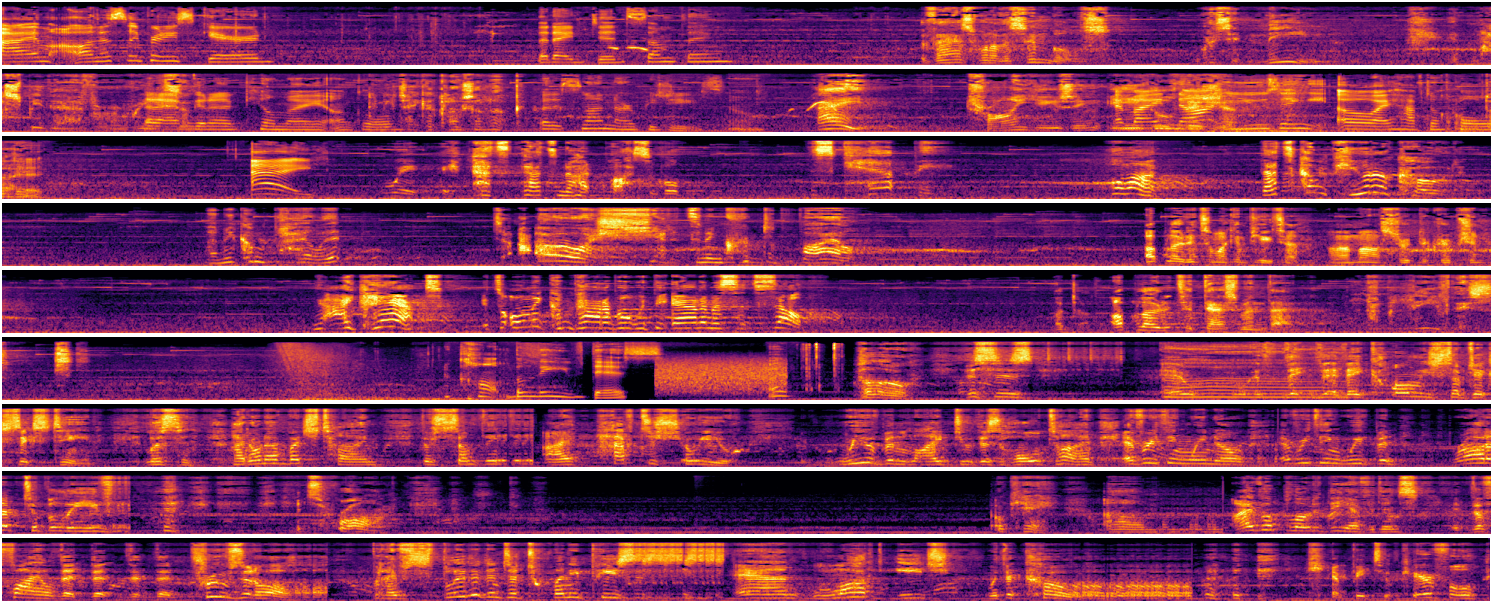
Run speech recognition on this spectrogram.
I'm honestly pretty scared that I did something. There's one of the symbols. What does it mean? It must be there for a reason. That I'm gonna kill my uncle. Take a closer look. But it's not an RPG, so. Hey, try using Am I not vision. using? Oh, I have to hold day. it. Hey! Wait, wait, that's that's not possible. This can't be. Hold on. That's computer code. Let me compile it. Oh shit, it's an encrypted file. Upload it to my computer. I'm a master at decryption. I can't! It's only compatible with the Animus itself. Uh, d- upload it to Desmond then. I can't believe this. I can't believe this. Oh, Hello, this is. uh, they, they, they call me Subject 16. Listen, I don't have much time. There's something I have to show you. We have been lied to this whole time. Everything we know, everything we've been brought up to believe, it's wrong. Okay, um, I've uploaded the evidence, the file that, that, that, that proves it all. But I've split it into 20 pieces and locked each with a code. Can't be too careful.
